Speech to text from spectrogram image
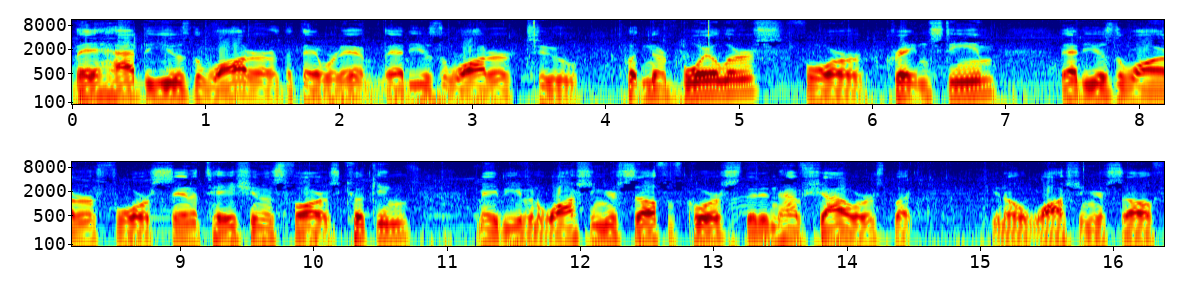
they had to use the water that they were in. They had to use the water to put in their boilers for creating steam. They had to use the water for sanitation as far as cooking, maybe even washing yourself, of course. They didn't have showers, but, you know, washing yourself.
